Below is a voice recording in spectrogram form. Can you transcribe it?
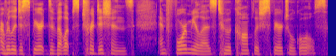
A religious spirit develops traditions and formulas to accomplish spiritual goals.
